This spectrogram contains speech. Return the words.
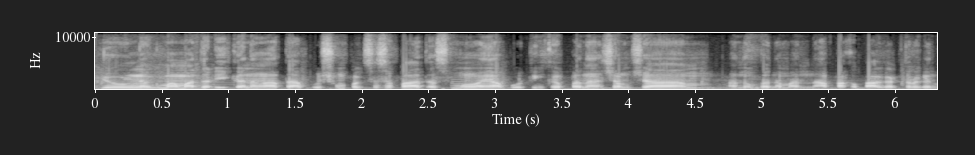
Yung nagmamadali ka na nga tapos yung pagsasapatas mo ay abutin ka pa ng siyam-siyam. Ano ba naman napakabagal talaga.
